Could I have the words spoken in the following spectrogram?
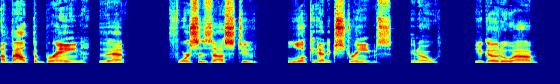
about the brain that forces us to look at extremes? You know, you go to a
